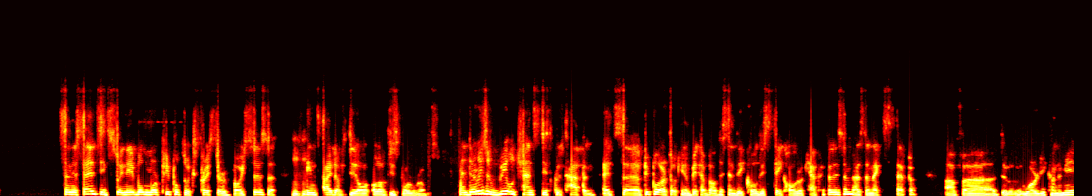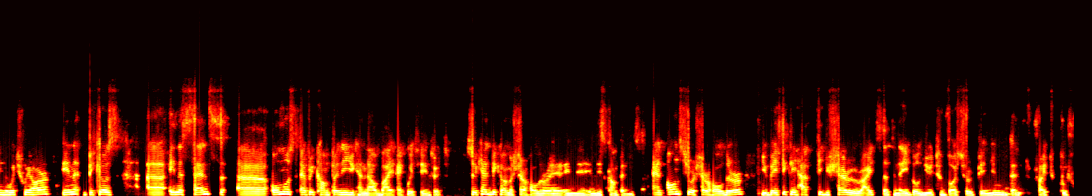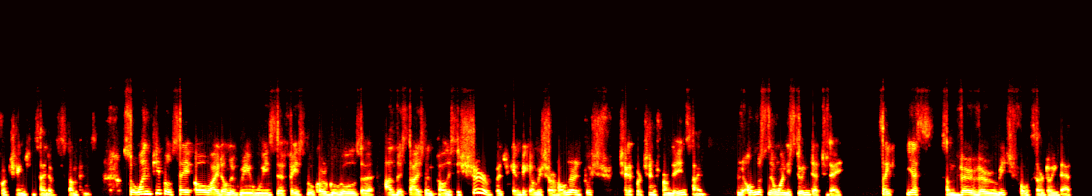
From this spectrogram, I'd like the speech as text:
So in a sense, it's to enable more people to express their voices mm-hmm. inside of the, all of these boardrooms. And there is a real chance this could happen. It's uh, people are talking a bit about this, and they call this stakeholder capitalism as the next step of uh, the world economy in which we are in. Because, uh, in a sense, uh, almost every company you can now buy equity into it. So you can become a shareholder in, in these companies. And once you're a shareholder, you basically have fiduciary rights that enable you to voice your opinion and try to push for change inside of these companies. So when people say, oh, I don't agree with uh, Facebook or Google's uh, advertisement policy, sure, but you can become a shareholder and push for change from the inside. And almost no one is doing that today. It's like, yes, some very, very rich folks are doing that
